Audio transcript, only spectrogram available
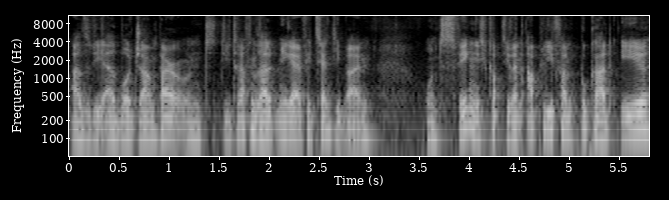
also die Elbow Jumper, und die treffen sie halt mega effizient, die beiden. Und deswegen, ich glaube, die werden abliefern. Booker hat eh,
